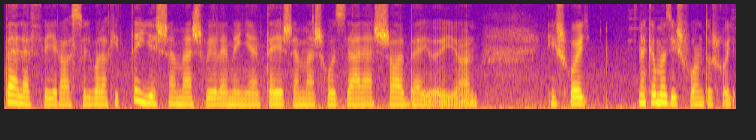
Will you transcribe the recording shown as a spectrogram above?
belefér az, hogy valaki teljesen más véleményen, teljesen más hozzáállással bejöjjön. És hogy nekem az is fontos, hogy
